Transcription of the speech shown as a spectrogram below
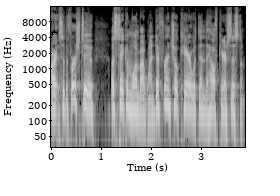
All right, so the first two, let's take them one by one. Differential care within the healthcare system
